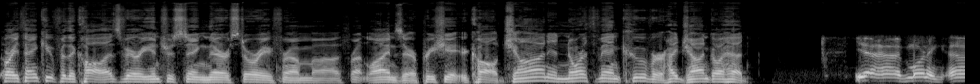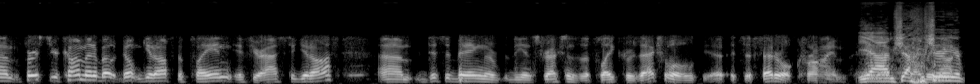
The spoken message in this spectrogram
Corey, thank you for the call. That's very interesting. Their story from uh, front lines there. Appreciate your call, John in North Vancouver. Hi, John. Go ahead. Yeah, uh, morning. Um, first, your comment about don't get off the plane if you're asked to get off. Um, disobeying the, the, instructions of the flight crew is actual. Uh, it's a federal crime. Yeah, I'm sure. I'm sure you're.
